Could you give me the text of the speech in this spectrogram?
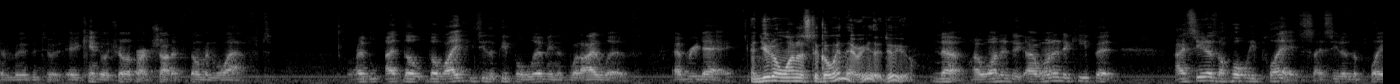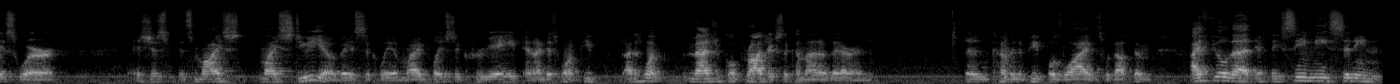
and moved into it. It came to a trailer park, shot a film, and left. I, I, the, the life you see the people living is what I live every day. And you don't want us to go in there either, do you? No, I wanted to. I wanted to keep it. I see it as a holy place. I see it as a place where it's just it's my my studio basically, and my place to create. And I just want people. I just want magical projects to come out of there and and come into people's lives without them. I feel that if they see me sitting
